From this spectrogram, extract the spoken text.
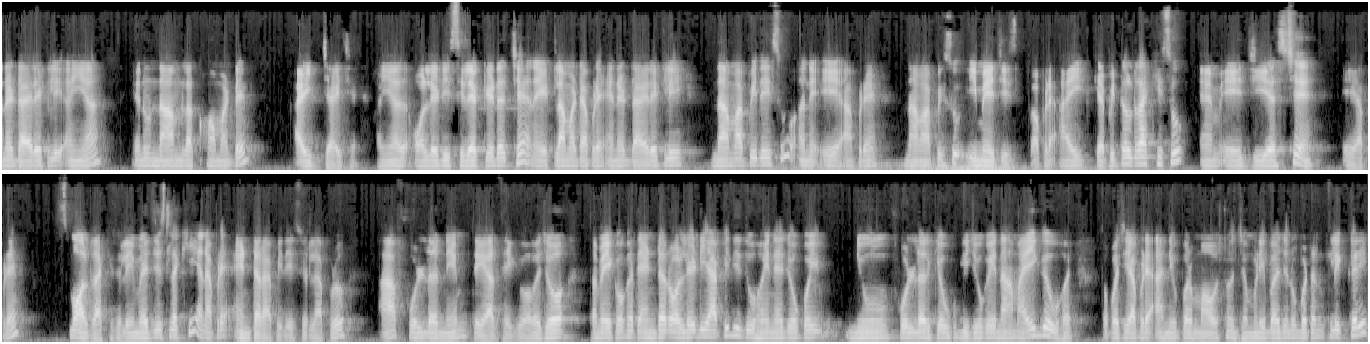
અને ડાયરેક્ટલી અહીંયા એનું નામ લખવા માટે આવી જ જાય છે. અહીંયા ઓલરેડી સિલેક્ટેડ જ છે અને એટલા માટે આપણે એને ડાયરેક્ટલી નામ આપી દઈશું અને એ આપણે નામ આપીશું ઇમેજીસ તો આપણે આઈ કેપિટલ રાખીશું એમ એ જીએસ છે, એ આપણે સ્મોલ રાખીશું. એટલે ઇમેજીસ લખી અને આપણે એન્ટર આપી દઈશું. એટલે આપણું આ ફોલ્ડર નેમ તૈયાર થઈ ગયું. હવે જો તમે એક વખત એન્ટર ઓલરેડી આપી દીધું હોય ને, જો કોઈ ન્યૂ ફોલ્ડર કે બીજું કંઈ નામ આવી ગયું હોય, તો પછી આપણે આની ઉપર માઉસનું જમણી બાજુનું બટન ક્લિક કરી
